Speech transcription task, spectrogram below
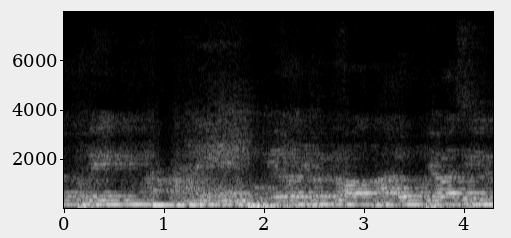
너희 아멘 보며 불과 바로 뼈 생명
